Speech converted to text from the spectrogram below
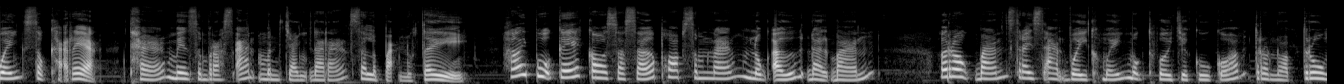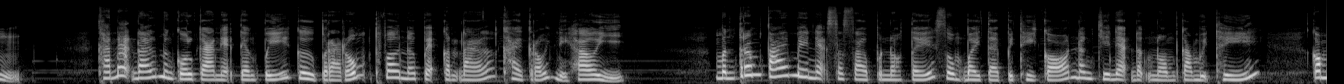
វែងសុខរៈថាមានសម្រស់ស្អាតមិនចាញ់តារាសិល្បៈនោះទេ ហើយពួកគេក៏សរសើរភ័ព្វសំណាងលោកឪដែលបានរកបានស្រីស្អាតវ័យក្មេងមកធ្វើជាគូគាំត្រណប់ទ្រុងខណៈដែលមង្គលការអ្នកទាំងពីរគឺប្រារព្ធធ្វើនៅពាក់កណ្ដាលខែក្រោយនេះហើយមិនត្រឹមតែមានអ្នកសរសើរប៉ុណ្ណោះទេសូម្បីតែពិធីករនិងជាអ្នកដឹកនាំកម្មវិធី កំ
